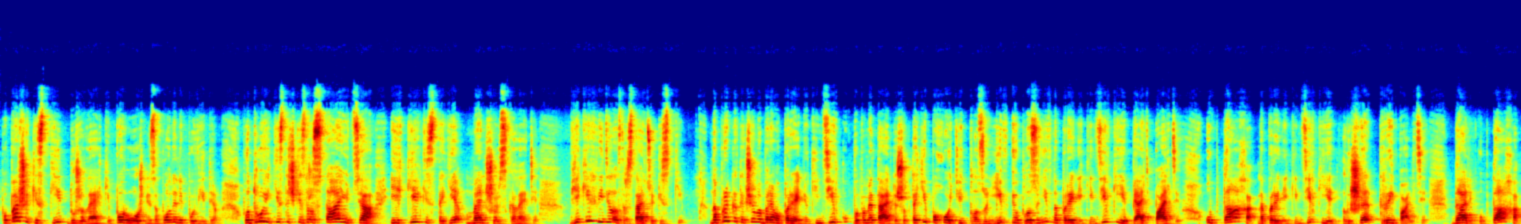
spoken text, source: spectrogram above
По-перше, кістки дуже легкі, порожні, заповнені повітрям. По-друге, кісточки зростаються, і їх кількість стає меншою в скелеті. В яких відділах зростаються кістки? Наприклад, якщо ми беремо передню кінцівку, ви пам'ятаєте, що птахи походять від плазунів, і у плазунів на передній кінцівці є 5 пальців. У птаха на передній кінцівці є лише 3 пальці. Далі у птаха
